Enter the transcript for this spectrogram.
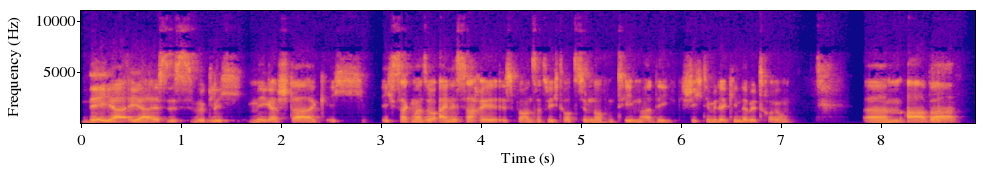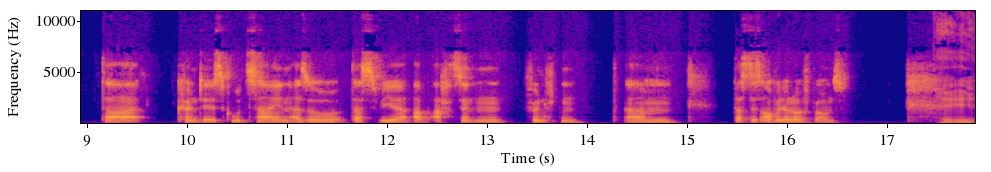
nee, ja, ja, es ist wirklich mega stark. Ich, ich sag mal so, eine Sache ist bei uns natürlich trotzdem noch ein Thema, die Geschichte mit der Kinderbetreuung. Ähm, aber da könnte es gut sein, also dass wir ab 18.05. Ähm, dass das auch wieder läuft bei uns. Hey.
